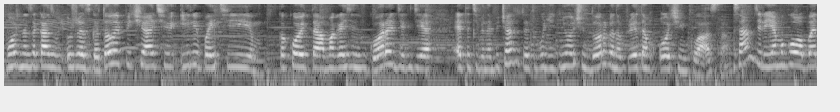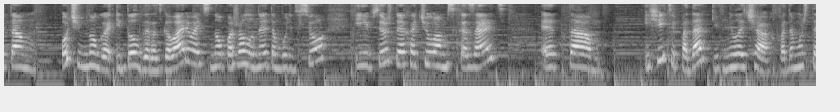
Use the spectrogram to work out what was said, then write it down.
Можно заказывать уже с готовой печатью или пойти в какой-то магазин в городе, где это тебе напечатают, это будет не очень дорого, но при этом очень классно. На самом деле я могу об этом очень много и долго разговаривать, но, пожалуй, на этом будет все. И все, что я хочу вам сказать, это ищите подарки в мелочах, потому что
